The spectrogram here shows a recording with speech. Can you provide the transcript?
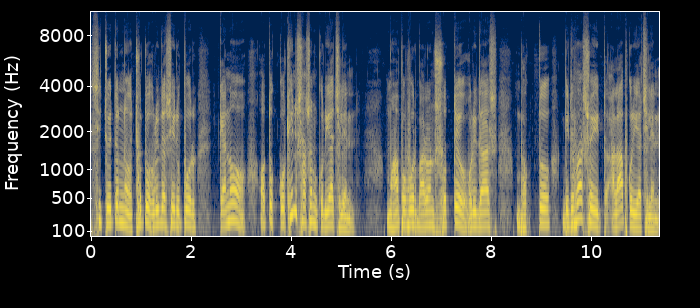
শ্রী চৈতন্য ছোট হরিদাসের উপর কেন অত কঠিন শাসন করিয়াছিলেন? মহাপ্রভুর বারণ সত্ত্বেও হরিদাস ভক্ত বিধবার সহিত আলাপ করিয়াছিলেন।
